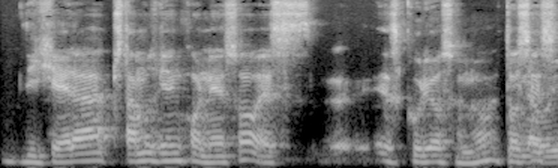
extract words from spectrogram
dijera, estamos bien con eso, es, es curioso, ¿no? Entonces...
